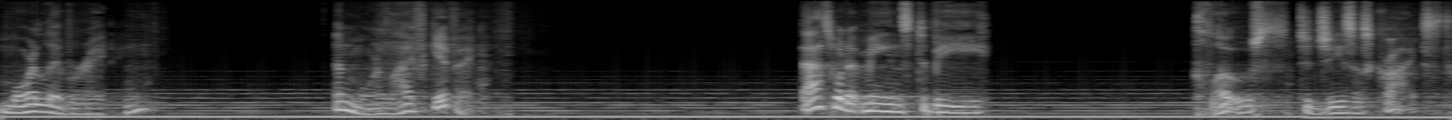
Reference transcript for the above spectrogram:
more liberating, and more life giving. That's what it means to be close to Jesus Christ.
